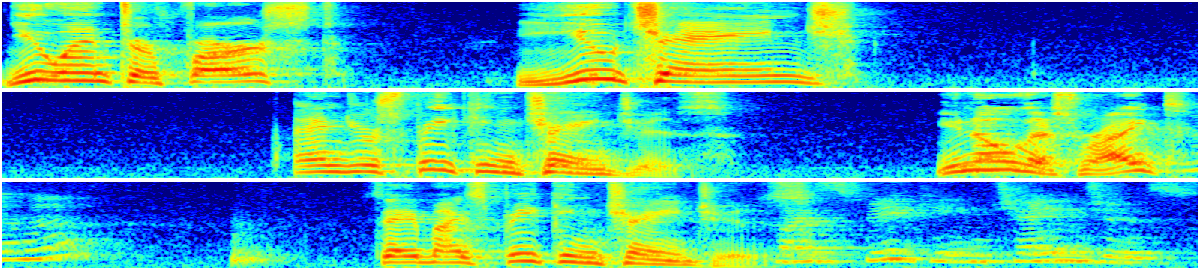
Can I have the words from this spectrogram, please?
You enter first you change and your speaking changes. You know this right? Mm-hmm. Say my speaking changes. My speaking changes.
